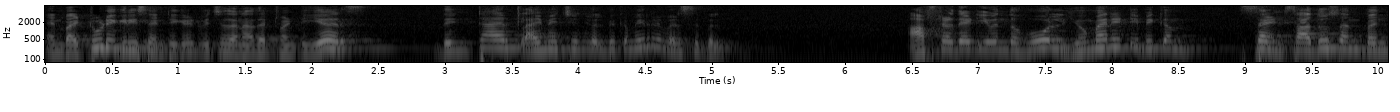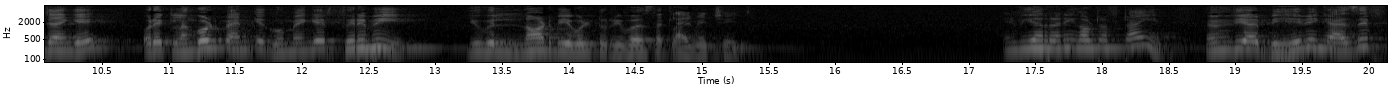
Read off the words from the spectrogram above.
And by 2 degrees centigrade, which is another 20 years, the entire climate change will become irreversible. After that, even the whole humanity become sent. Sadhu sant ban jayenge और एक लंगोट पहन के घूमेंगे फिर भी you will not be able to reverse the climate change. And we are running out of time. And we are behaving as if,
